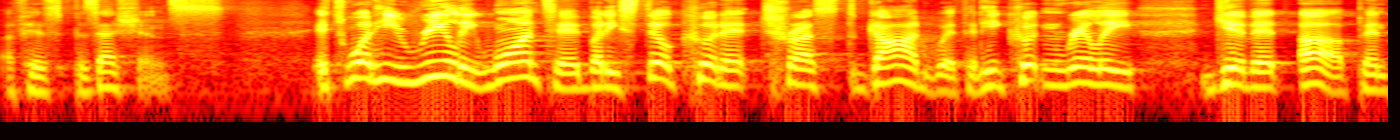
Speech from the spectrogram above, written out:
of his possessions. It's what he really wanted, but he still couldn't trust God with it. He couldn't really give it up. And,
